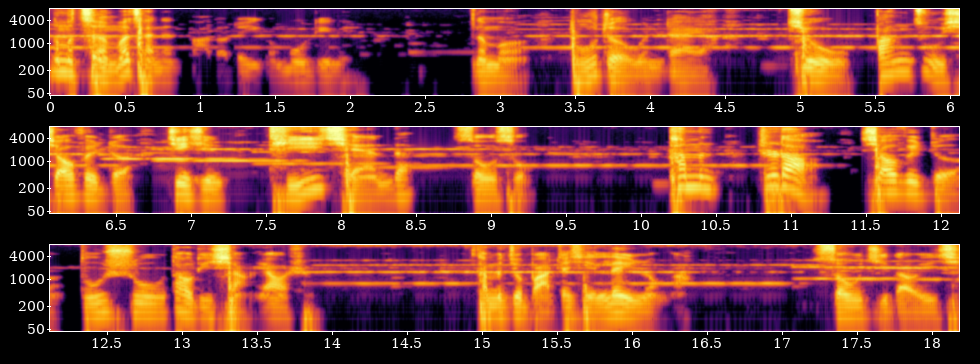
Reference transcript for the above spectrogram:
那么，怎么才能达到这一个目的呢？那么，读者文摘呀。就帮助消费者进行提前的搜索，他们知道消费者读书到底想要什么，他们就把这些内容啊收集到一起，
